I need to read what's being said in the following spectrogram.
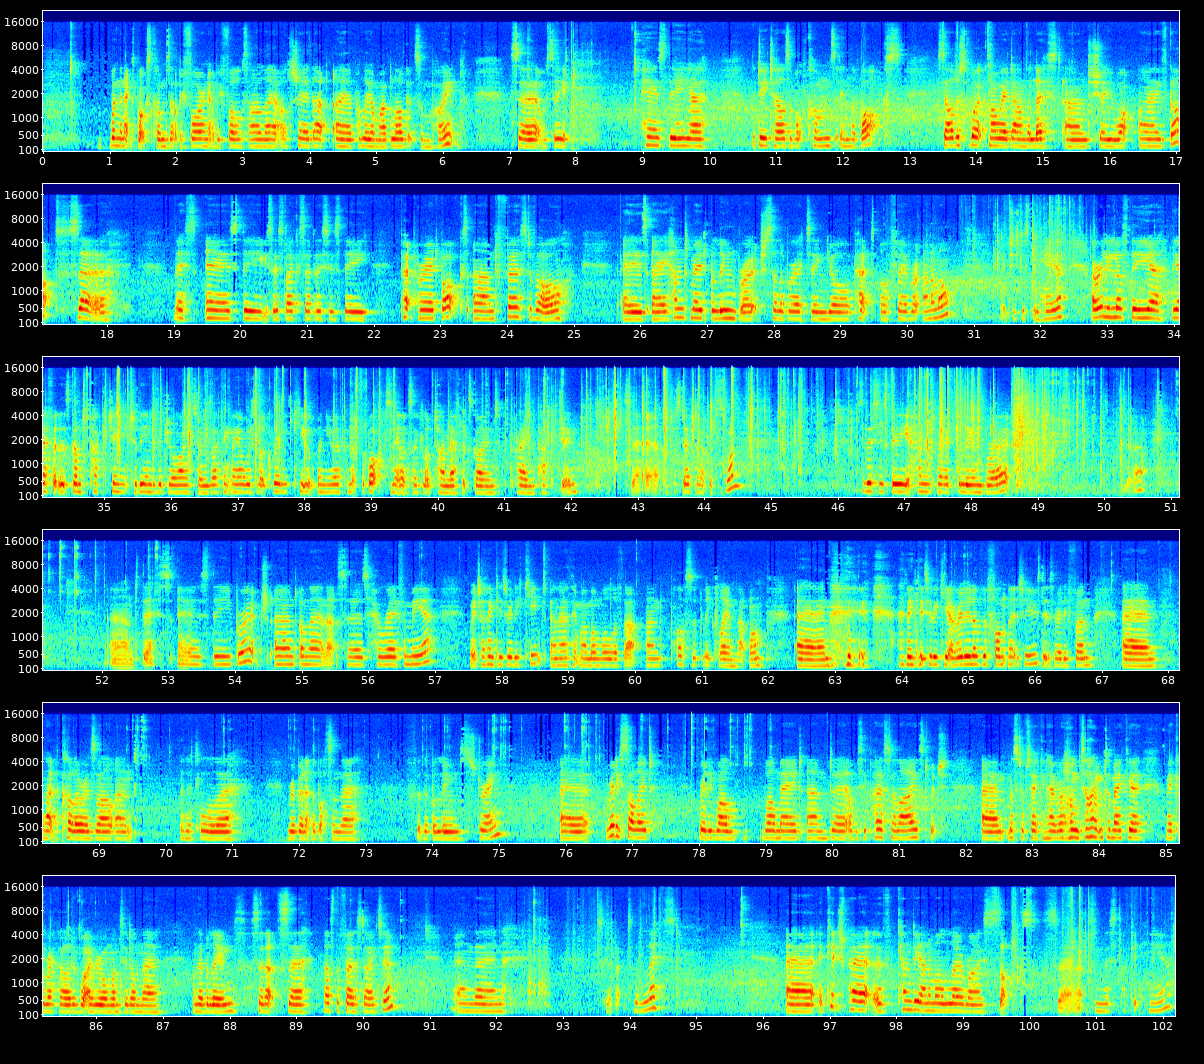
when the next box comes, that'll be four and it'll be full, so I'll, uh, I'll share that uh, probably on my blog at some point. So obviously, here's the, uh, the details of what comes in the box. So I'll just work my way down the list and show you what I've got. So this is the, so it's like I said, this is the Pet Parade box and first of all is a handmade balloon brooch celebrating your pet or favourite animal which is just in here. I really love the uh, the effort that's gone to packaging each of the individual items. I think they always look really cute when you open up the box and it looks like a lot of time and effort's gone into preparing the packaging. So I'll just open up this one. So this is the handmade balloon brooch. And this is the brooch and on there that says hooray for Mia which I think is really cute and I think my mum will love that and possibly claim that one. Um, I think it's really cute. I really love the font that's used, it's really fun. Um, I like the colour as well and the little uh, ribbon at the bottom there for the balloon string. Uh, really solid, really well well made and uh, obviously personalised which um, must have taken her a long time to make a make a record of what everyone wanted on their on their balloons. So that's uh, that's the first item, and then let's go back to the list. Uh, a kitsch pair of Candy Animal low rise socks. So that's in this packet here.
